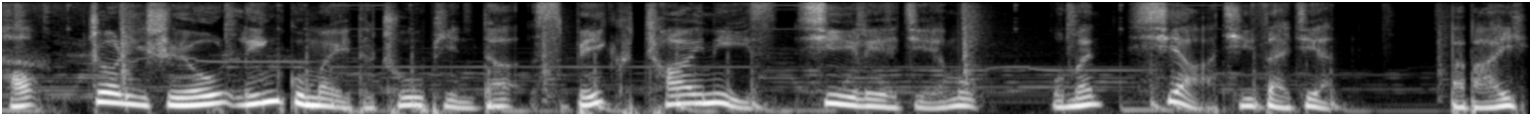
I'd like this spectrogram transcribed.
好，这里是由 Lingumate 出品的 Speak Chinese 系列节目，我们下期再见，拜拜。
